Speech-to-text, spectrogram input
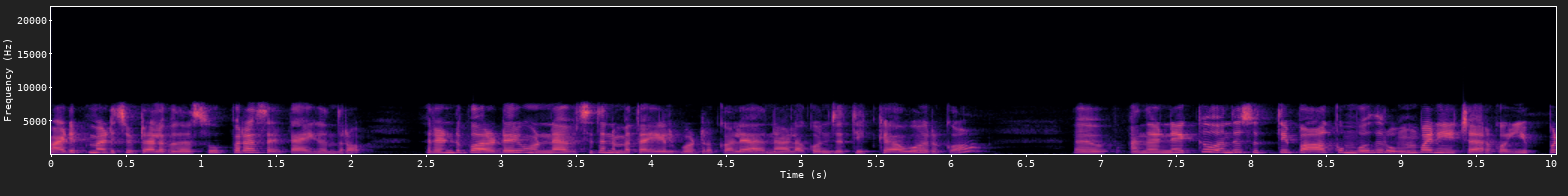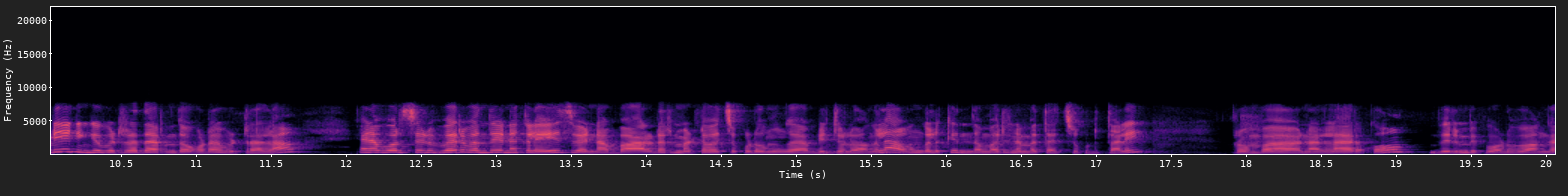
மடிப்பு மடித்து விட்டாலும் பார்த்தா சூப்பராக செட் ஆகி வந்துடும் ரெண்டு பார்டையும் ஒன்றா வச்சு தான் நம்ம தையல் போட்டிருக்கோம்லே அதனால் கொஞ்சம் திக்காகவும் இருக்கும். அந்த நெக்கு வந்து சுற்றி பார்க்கும்போது ரொம்ப நீட்டாக இருக்கும். இப்படியே நீங்கள் விடுறதா இருந்தால் கூட விட்டுறலாம். ஏன்னா ஒரு சில பேர் வந்து எனக்கு லேஸ் வேண்டாம் பார்டர் மட்டும் வச்சு கொடுங்க அப்படின்னு சொல்லுவாங்களே அவங்களுக்கு இந்த மாதிரி நம்ம தைச்சி கொடுத்தாலே ரொம்ப நல்லா இருக்கும் விரும்பி போடுவாங்க.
